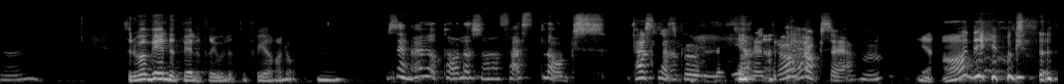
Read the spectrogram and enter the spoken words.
Mm. Så det var väldigt, väldigt roligt att få göra då. Mm. Sen har jag hört talas om fastlags... Fastlagsbulleföredrag också ja. Mm. Ja, det också.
